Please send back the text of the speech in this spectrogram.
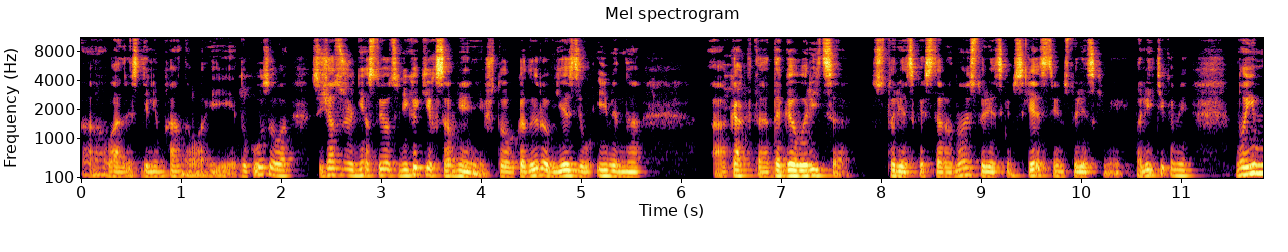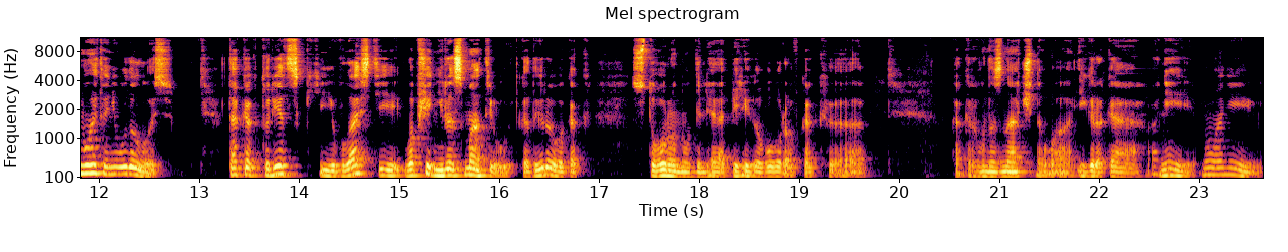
а, в адрес Делимханова и Дукузова, сейчас уже не остается никаких сомнений, что Кадыров ездил именно а, как-то договориться с турецкой стороной, с турецким следствием, с турецкими политиками, но ему это не удалось, так как турецкие власти вообще не рассматривают Кадырова как сторону для переговоров, как, э, как равнозначного игрока. Они, ну, они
